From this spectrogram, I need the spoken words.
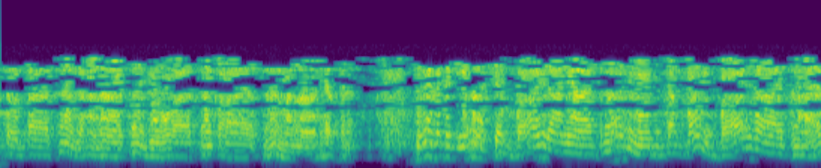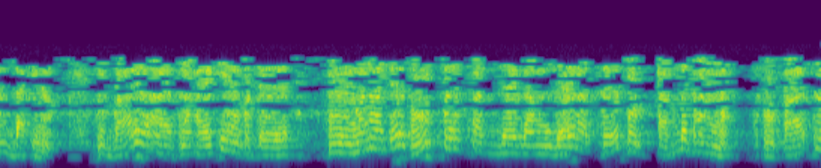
සෝතාත්ම ගහනාත්ම ජෝවාත්ම කායත්ම මනායතන. ඊළඟට කියනවා දැන් බාහිර ආයතන මේ තමයි බාහිර ආයතන දකින්න. මේ බාහිර ආයතන හය කියනකොට මොනවද රූප, ශබ්ද, ගන්ධ, රස, පොට්ටබ්බ ධම්ම. රූපාසන,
